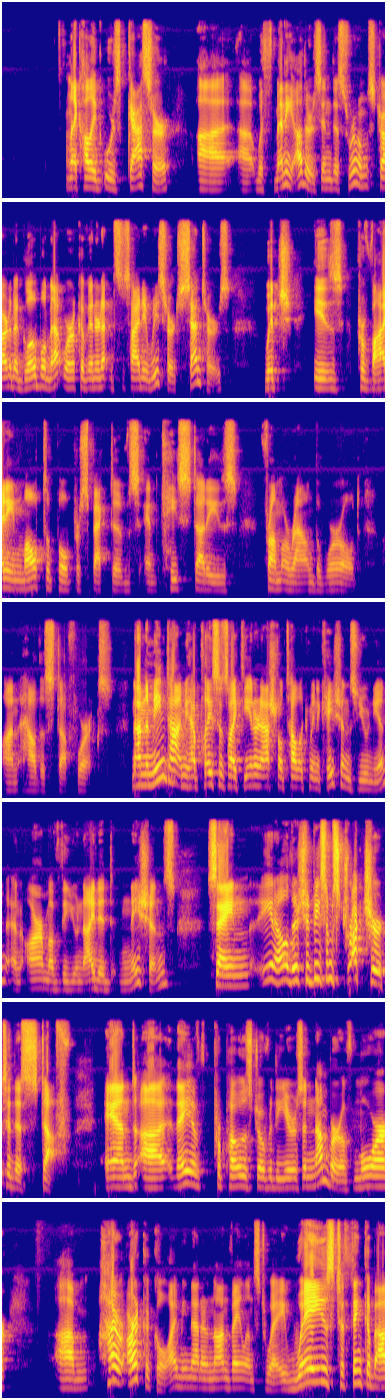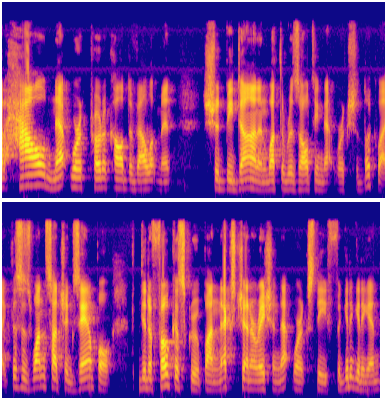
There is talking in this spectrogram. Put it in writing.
my colleague Urs Gasser, uh, uh, with many others in this room, started a global network of Internet and Society Research Centers, which is providing multiple perspectives and case studies from around the world on how this stuff works. Now in the meantime, you have places like the International Telecommunications Union, an arm of the United Nations, saying, you know, there should be some structure to this stuff. And uh, they have proposed over the years a number of more um, hierarchical, I mean that in a non-valenced way, ways to think about how network protocol development should be done and what the resulting network should look like. This is one such example. We did a focus group on next generation networks, the Fagitigigan,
